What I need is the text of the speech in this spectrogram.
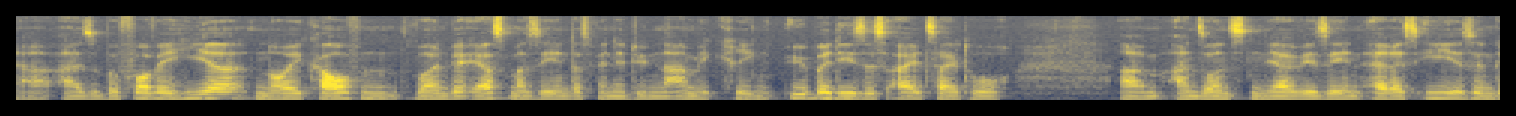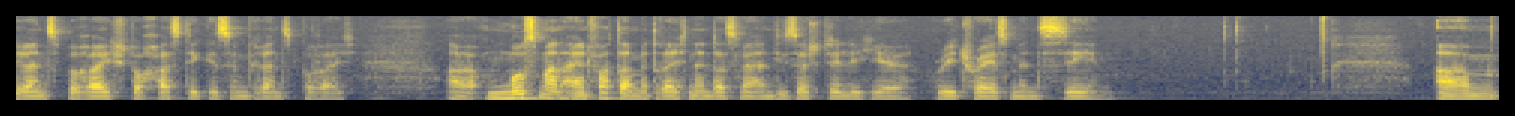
Ja, also bevor wir hier neu kaufen, wollen wir erstmal sehen, dass wir eine Dynamik kriegen über dieses Allzeithoch ähm, ansonsten, ja, wir sehen, RSI ist im Grenzbereich, Stochastik ist im Grenzbereich. Äh, muss man einfach damit rechnen, dass wir an dieser Stelle hier Retracements sehen. Ähm,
